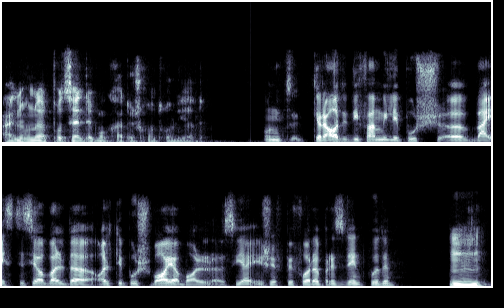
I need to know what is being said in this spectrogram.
100% demokratisch kontrolliert. Und gerade die Familie Bush äh, weiß das ja, weil der alte Bush war ja mal äh, CIA-Chef, bevor er Präsident wurde. Hm.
